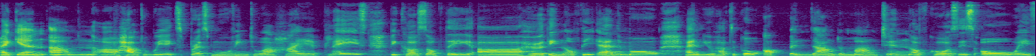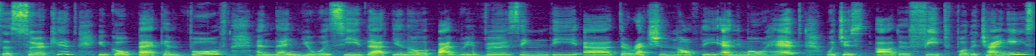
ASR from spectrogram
again um, uh, how do we express moving to a higher place because of the uh, herding of the animal? And you have to go up and down the mountain. Of course it's always a circuit. You go back and forth and then you will see that you know by reversing the uh, direction of the animal head which is uh, the feet for the Chinese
